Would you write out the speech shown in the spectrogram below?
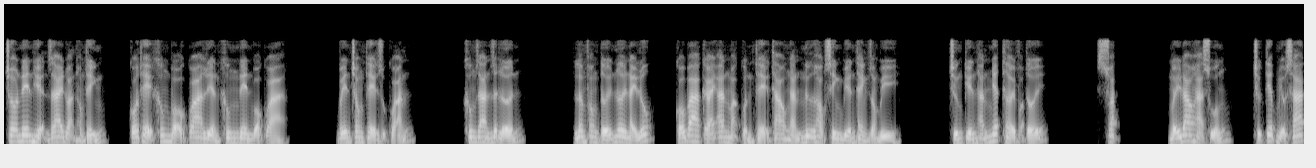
cho nên hiện giai đoạn hồng tính có thể không bỏ qua liền không nên bỏ qua. Bên trong thể dục quán, không gian rất lớn. Lâm phong tới nơi này lúc, có ba cái ăn mặc quần thể thao ngắn nữ học sinh biến thành dòm bi. Chứng kiến hắn nhất thời vào tới. X o á t mấy đao hạ xuống, trực tiếp biểu sát.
